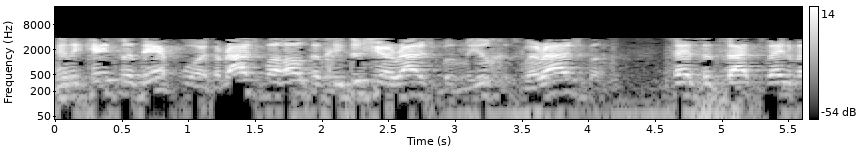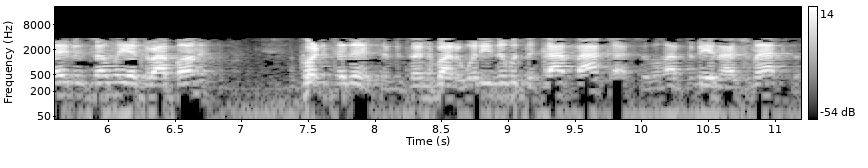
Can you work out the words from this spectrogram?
In the case of therefore, the Rashba holds that Chidushia Rashba, Miyuchas, where Rashba says inside Seder, maybe it's only a Drabanan. According to this, if it's a Drabanan, what do you do with the Kaf Akas? It'll have to be an Ashmachta.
